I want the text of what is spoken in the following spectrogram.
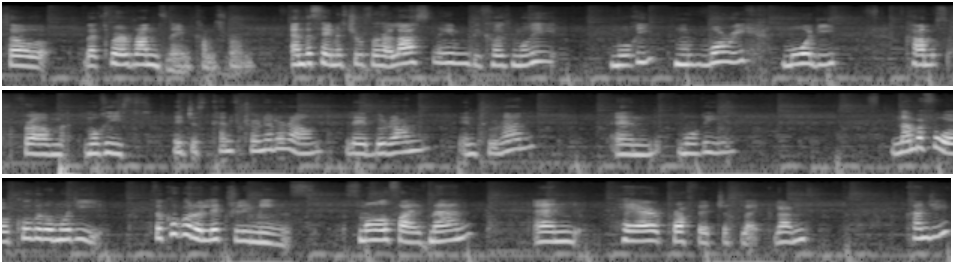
So that's where Ran's name comes from. And the same is true for her last name because Mori, Mori, Mori, Mori comes from Maurice. They just kind of turn it around. Le Buran into Ran and Mori. Number four, Kogoro Mori. So Kogoro literally means small five man and hair profit just like Ran's kanji.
